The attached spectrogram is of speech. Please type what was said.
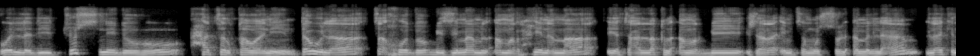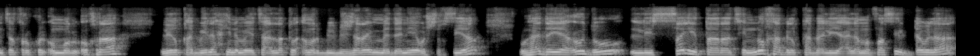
والذي تسنده حتى القوانين. دولة تأخذ بزمام الأمر حينما يتعلق الأمر بجرائم تمس الأمن العام لكن تترك الأمور الأخرى للقبيلة حينما يتعلق الأمر بالجرائم المدنية والشخصية وهذا يعود لسيطرة النخب القبلية على مفاصل الدولة.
